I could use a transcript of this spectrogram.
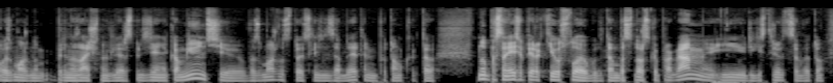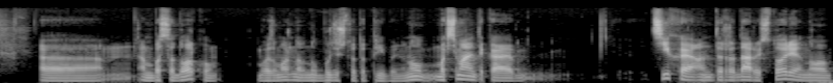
возможно, предназначены для распределения комьюнити, возможно, стоит следить за апдейтами, потом как-то, ну, посмотреть, во-первых, какие условия будут амбассадорской программы и регистрироваться в эту э, амбассадорку, возможно, ну, будет что-то прибыльное. Ну, максимально такая тихая андеррадар история, но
